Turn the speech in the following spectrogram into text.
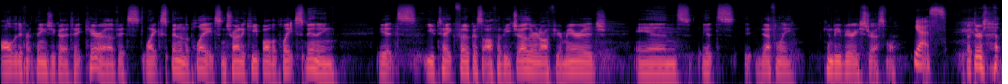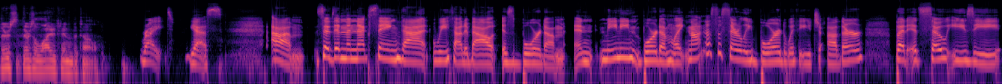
all the different things you got to take care of. It's like spinning the plates and trying to keep all the plates spinning. It's you take focus off of each other and off your marriage, and it's it definitely can be very stressful. Yes. But there's there's there's a light at the end of the tunnel. Right. Yes. Um, so then the next thing that we thought about is boredom and meaning boredom, like not necessarily bored with each other, but it's so easy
